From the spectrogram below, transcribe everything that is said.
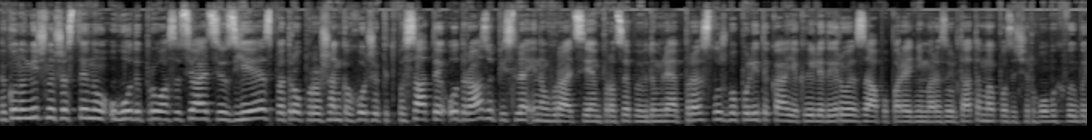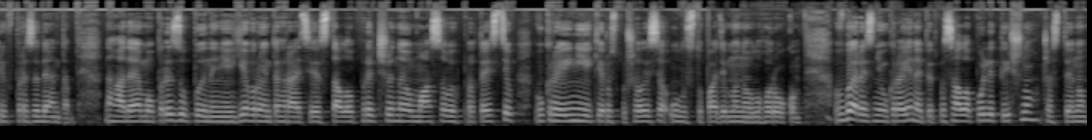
Економічну частину угоди про асоціацію з ЄС Петро Порошенко хоче підписати одразу після інавгурації. Про це повідомляє прес-служба політика, який лідирує за попередніми результатами позачергових виборів президента. Нагадаємо, призупинення євроінтеграції стало причиною масових протестів в Україні, які розпочалися у листопаді минулого року. В березні Україна підписала політичну частину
